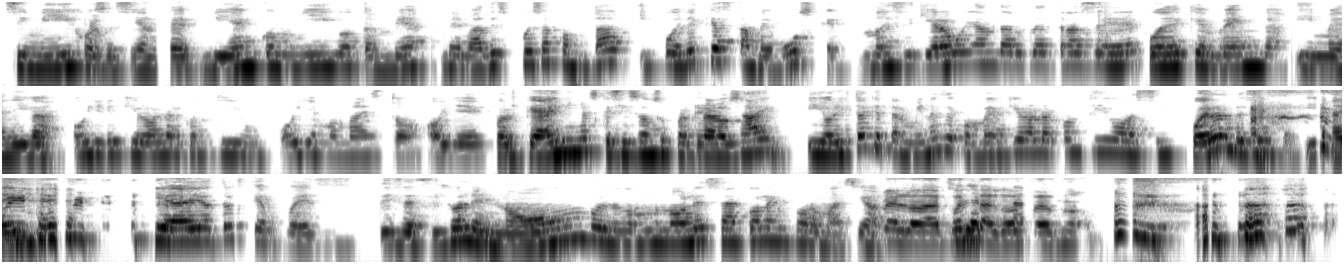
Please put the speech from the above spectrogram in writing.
si mi hijo se siente bien conmigo también, me va después a contar y puede que hasta me busque, no ni siquiera voy a andar detrás de él, puede que venga y me diga, oye, quiero hablar contigo, oye, mamá, esto, oye, porque hay niños que sí son súper claros, ay, y ahorita que termines de comer, quiero hablar contigo así, pueden decirte. Y hay, y hay otros que pues dices, híjole, no, pues no, no le saco la información. Me lo da cuenta gotas, ¿no?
